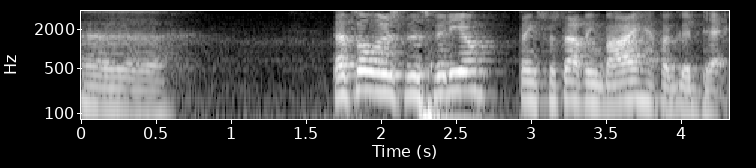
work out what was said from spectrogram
Uh, that's all there's to this video. Thanks for stopping by. Have a good day.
